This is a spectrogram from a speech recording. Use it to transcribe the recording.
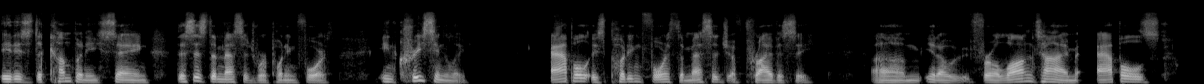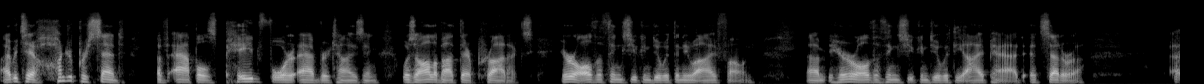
it is the company saying, This is the message we're putting forth increasingly, Apple is putting forth the message of privacy. Um, you know, for a long time, Apple's, I would say 100% of Apple's paid for advertising was all about their products. Here are all the things you can do with the new iPhone. Um, here are all the things you can do with the iPad, etc. Uh,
